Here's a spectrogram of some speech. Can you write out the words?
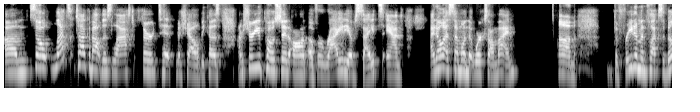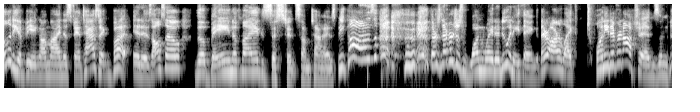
Um, so let's talk about this last third tip, Michelle, because I'm sure you've posted on a variety of sites. And I know as someone that works online, um, the freedom and flexibility of being online is fantastic, but it is also the bane of my existence sometimes because there's never just one way to do anything. There are like 20 different options, and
